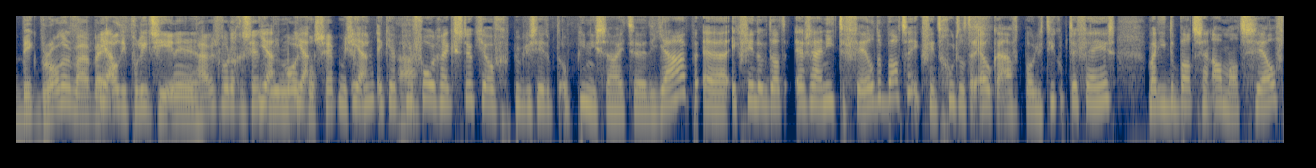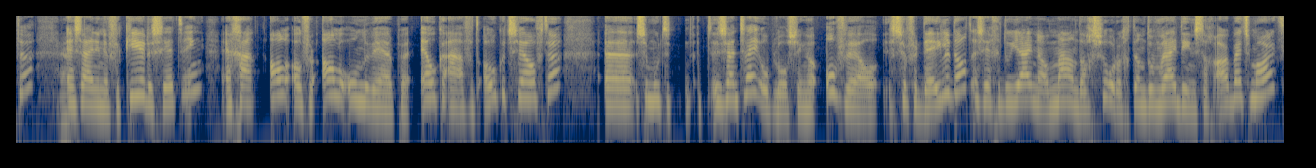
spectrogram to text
Big Brother... waarbij Ja. al die politici in een huis worden gezet. een mooi concept misschien. Ja, ik heb hier Ah. vorige week een stukje over gepubliceerd op de opiniesite uh, De Jaap. Uh, ik vind ook dat er zijn niet te veel debatten. Ik vind het goed dat er elke avond politiek op tv is. Maar die debatten zijn allemaal hetzelfde. En zijn in een verkeerde setting. En gaan al, over alle onderwerpen elke avond ook hetzelfde. Uh, ze moeten, er zijn twee oplossingen. Ofwel, ze verdelen dat en zeggen... doe jij nou maandag zorg, dan doen wij dinsdag arbeidsmarkt.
